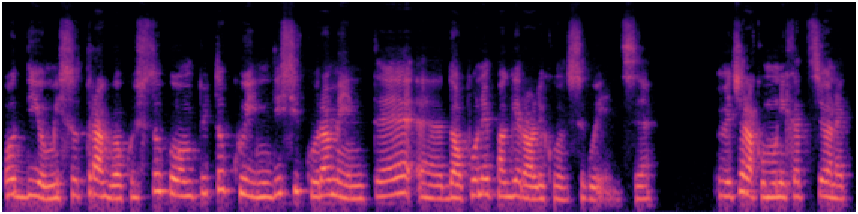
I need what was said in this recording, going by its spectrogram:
oddio mi sottraggo a questo compito, quindi sicuramente eh, dopo ne pagherò le conseguenze. Invece la comunicazione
